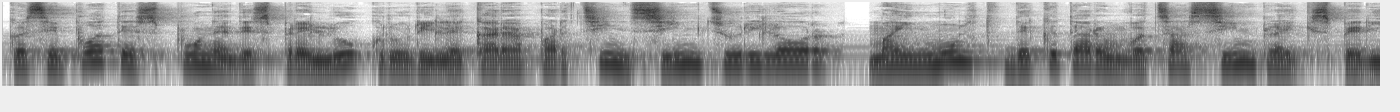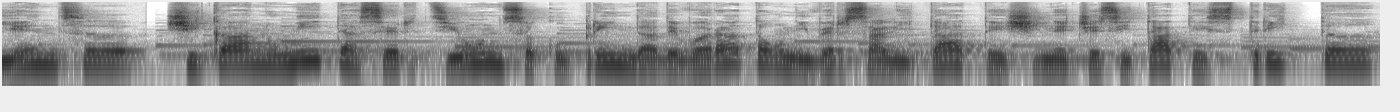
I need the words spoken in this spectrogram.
că se poate spune despre lucrurile care aparțin simțurilor mai mult decât ar învăța simpla experiență și că anumite aserțiuni să cuprindă adevărata universalitate și necesitate strictă,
